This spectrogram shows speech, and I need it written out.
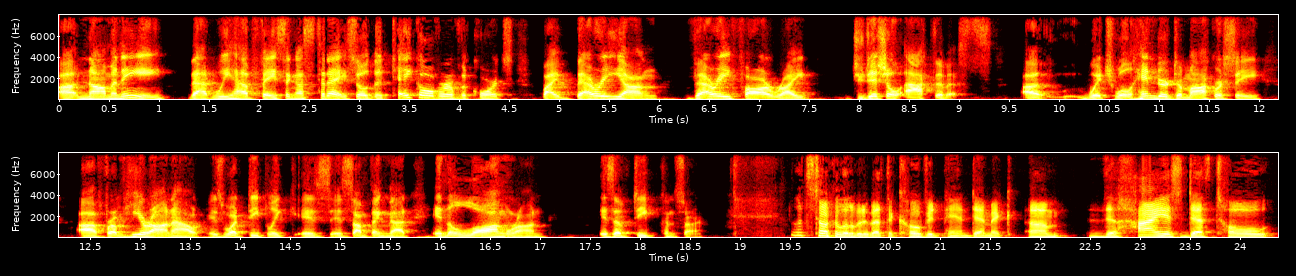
uh, nominee that we have facing us today. So the takeover of the courts by very young, very far right judicial activists, uh, which will hinder democracy uh, from here on out, is what deeply is is something that in the long run is of deep concern. Let's talk a little bit about the COVID pandemic. Um, the highest death toll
